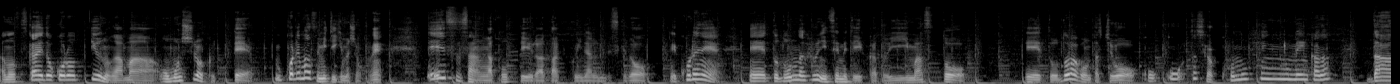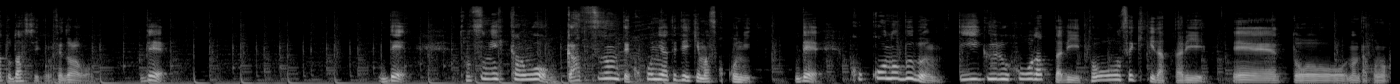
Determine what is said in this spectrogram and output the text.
あの、使いどころっていうのがまあ面白くって、これまず見ていきましょうかね。エースさんが取っているアタックになるんですけど、これね、えっ、ー、と、どんな風に攻めていくかと言いますと、えっ、ー、と、ドラゴンたちを、ここ、確かこの辺の面かな？ダーッと出していきますね、ドラゴン。で、で、突撃艦をガツンってここに当てていきます、ここに。で、ここの部分、イーグル砲だったり、投石機だったり、えー、っと、なんだ、この、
